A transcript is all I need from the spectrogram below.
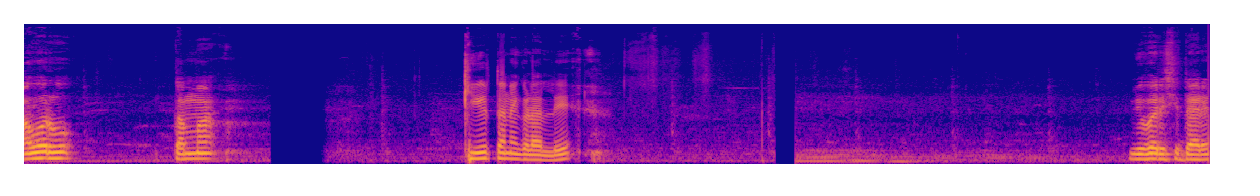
ಅವರು ತಮ್ಮ ಕೀರ್ತನೆಗಳಲ್ಲಿ ವಿವರಿಸಿದ್ದಾರೆ.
